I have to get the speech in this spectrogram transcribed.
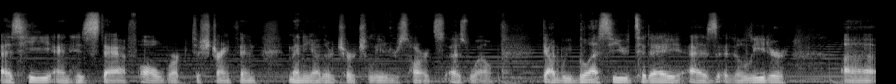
as he and his staff all work to strengthen many other church leaders' hearts as well. God, we bless you today as the leader uh,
